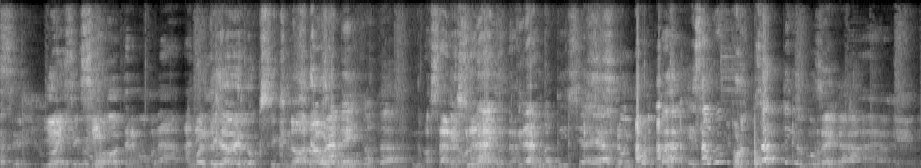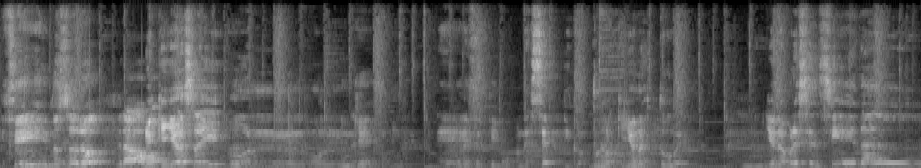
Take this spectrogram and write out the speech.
sí, sí, sí. Sí, como, po, tenemos una como el video de. Luxic. No, no es una anécdota. O sea, no es es una una anécdota. gran noticia, es algo importante. Es algo importante que ocurre acá. Ah, ok, ok. Sí, nosotros grabamos. Es que yo soy un... ¿Un, ¿Un qué? Un, eh, ¿Un escéptico? Un escéptico, No. porque yo no estuve. Yo no presencié tal,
